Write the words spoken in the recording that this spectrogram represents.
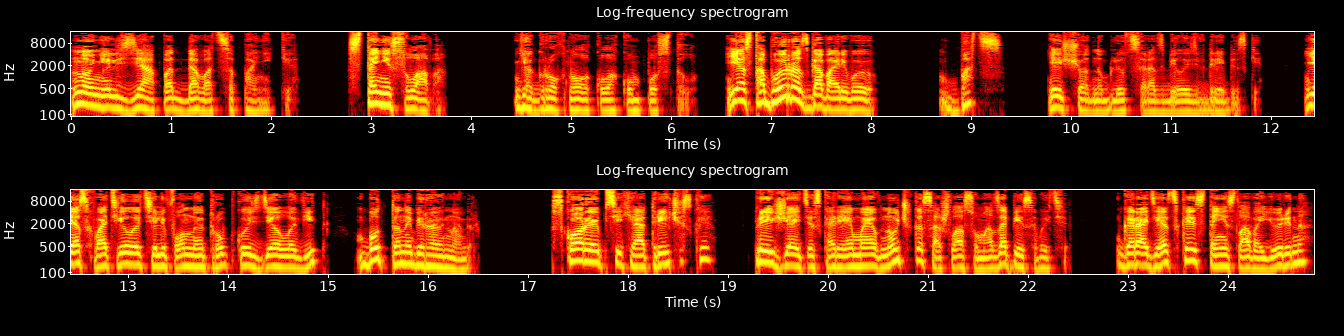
Но нельзя поддаваться панике. Станислава! Я грохнула кулаком по столу. Я с тобой разговариваю! Бац! Я еще одно блюдце разбилось в дребезги. Я схватила телефонную трубку и сделала вид, будто набираю номер. «Скорая психиатрическая. Приезжайте скорее, моя внучка сошла с ума, записывайте. Городецкая Станислава Юрина,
